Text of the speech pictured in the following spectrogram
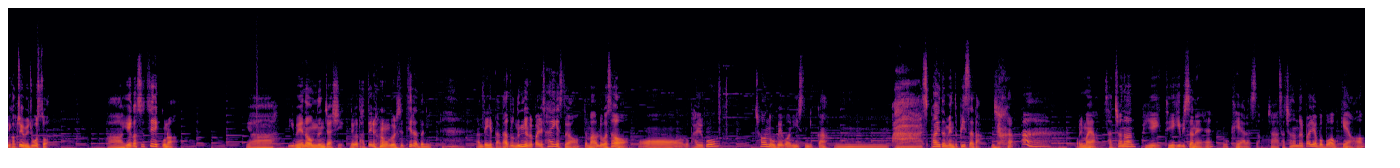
얘 갑자기 왜 죽었어? 아 얘가 스틸했구나. 야이 매너 없는 자식. 내가 다 때려놓은 걸 스틸하더니. 안 되겠다. 나도 능력을 빨리 사야겠어요. 일단 마을로 가서 어 팔고 1,500원이 있으니까 음... 아 스파이더맨도 비싸다 얼마야? 4,000원? 비 되게 비싸네 오케이 알았어 자 4,000원들 빨리 한번 모아볼게요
